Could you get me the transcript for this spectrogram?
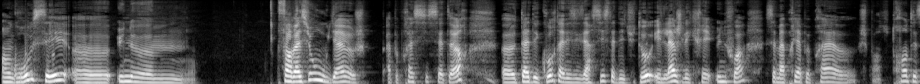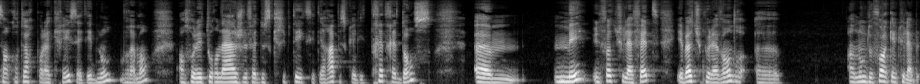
en gros, c'est euh, une formation où il y a, à peu près 6-7 heures. Euh, tu as des cours, tu as des exercices, tu as des tutos. Et là, je l'ai créé une fois. Ça m'a pris à peu près, euh, je pense, 30 et 50 heures pour la créer. Ça a été long, vraiment. Entre les tournages, le fait de scripter, etc. Parce qu'elle est très, très dense. Euh, mais une fois que tu l'as faite, eh ben, tu peux la vendre euh, un nombre de fois incalculable.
